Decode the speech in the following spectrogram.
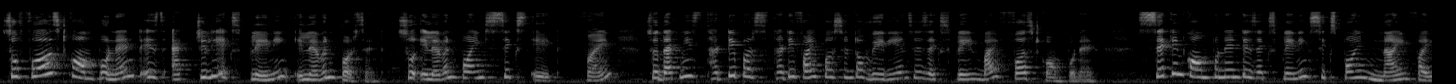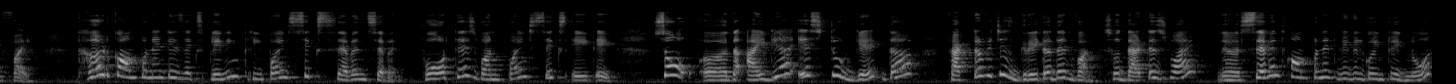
So first component is actually explaining 11%. So 11.68 fine. So that means 30 35% of variance is explained by first component. Second component is explaining 6.955. Third component is explaining 3.677. Fourth is 1.688. So uh, the idea is to get the factor which is greater than 1. So that is why uh, seventh component we will going to ignore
